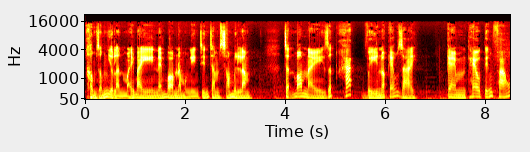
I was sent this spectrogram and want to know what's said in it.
Không giống như lần máy bay ném bom năm 1965 Trận bom này rất khác vì nó kéo dài, Kèm theo tiếng pháo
